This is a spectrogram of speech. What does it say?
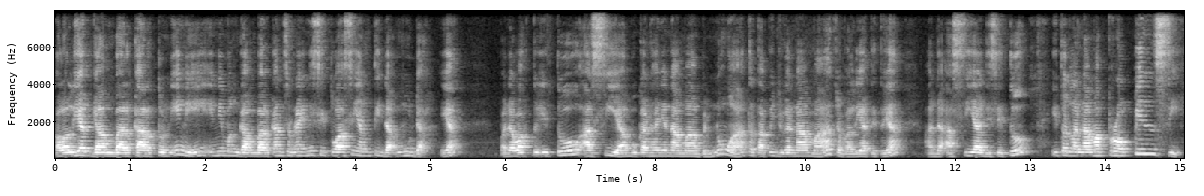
Kalau lihat gambar kartun ini, ini menggambarkan sebenarnya ini situasi yang tidak mudah ya. Pada waktu itu Asia bukan hanya nama benua tetapi juga nama, coba lihat itu ya. Ada Asia di situ, itu adalah nama provinsi,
